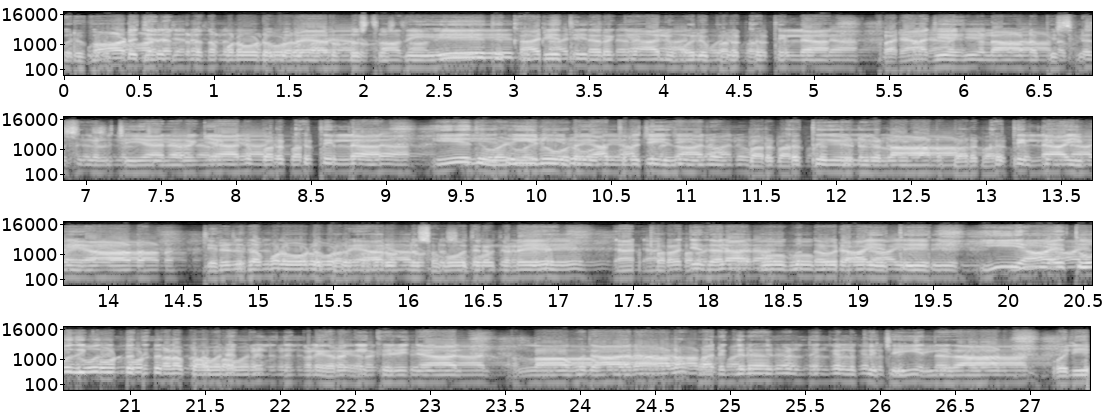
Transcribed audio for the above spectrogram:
ഒരുപാട് ജനങ്ങൾ നമ്മളോട് പറയാറുണ്ട് ഉസ്താദ് ഏത് കാര്യത്തിൽ ഇറങ്ങിയാലും ഒരു പറക്കത്തില്ല പരാജയങ്ങളാണ് ബിസിനസ്സുകൾ ചെയ്യാൻ ഇറങ്ങിയാലും പറക്കത്തില്ല ഏത് വഴിയിലൂടെ യാത്ര ചെയ്താലും ബർക്കത്ത് കേടുകളാണ് പറക്കത്തില്ലായ്മയാണ് ചിലർ നമ്മളോട് പറയാറുണ്ട് സഹോദരങ്ങളെ ഞാൻ പറഞ്ഞു തരാൻ പോകുന്ന ഒരായത്ത് ഈ ആയത്ത് ഓതിക്കൊണ്ട് നിങ്ങളെ ഭവനങ്ങളിൽ നിങ്ങൾ ഇറങ്ങിക്കഴിഞ്ഞാൽ അള്ളാഹു ധാരാളം അനുഗ്രഹങ്ങൾ നിങ്ങൾക്ക് ചെയ്യുന്നതാണ്. വലിയ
